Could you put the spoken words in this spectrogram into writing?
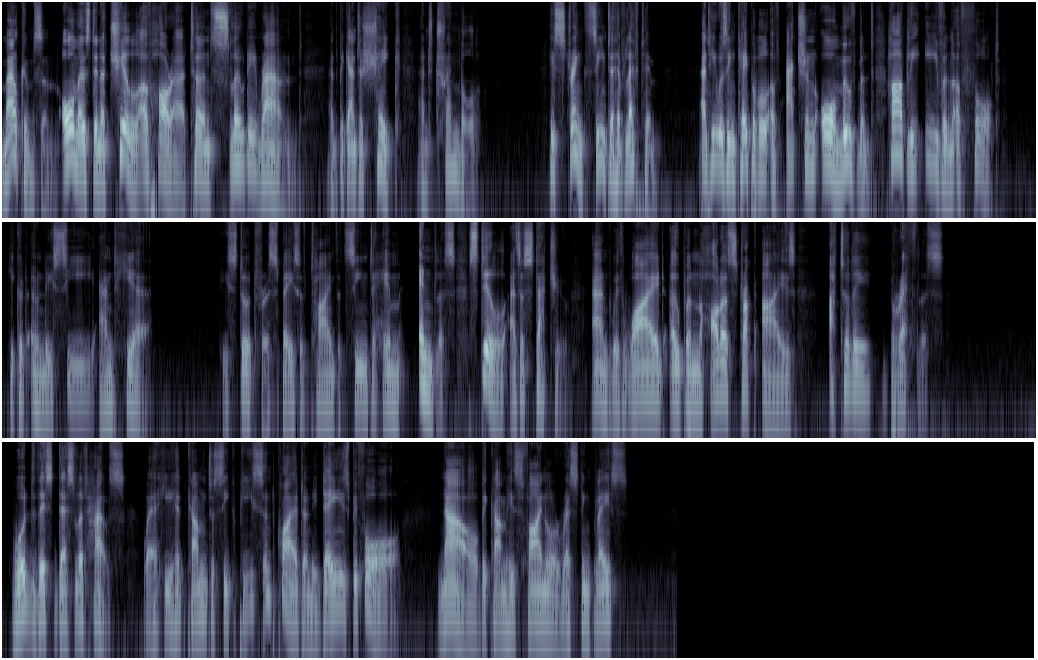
Malcolmson, almost in a chill of horror, turned slowly round and began to shake and tremble. His strength seemed to have left him, and he was incapable of action or movement, hardly even of thought. He could only see and hear. He stood for a space of time that seemed to him endless, still as a statue, and with wide open, horror struck eyes, utterly breathless. Would this desolate house, where he had come to seek peace and quiet only days before, now become his final resting place?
